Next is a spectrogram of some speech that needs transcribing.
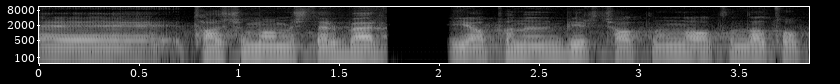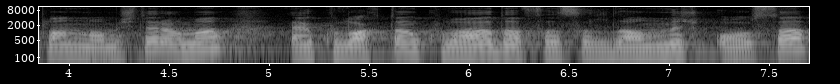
e, taşımamıştır, belki bir yapının bir çatının altında toplanmamıştır ama e, kulaktan kulağa da fısıldanmış olsa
